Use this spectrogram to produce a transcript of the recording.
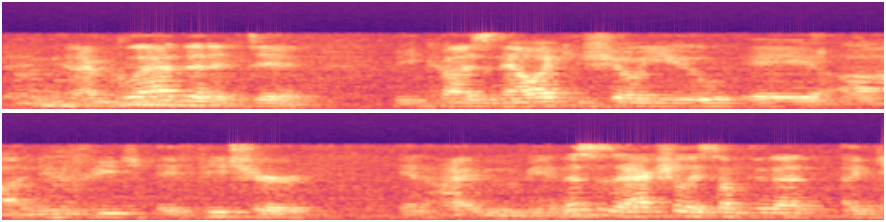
bit, and I'm glad that it did because now I can show you a uh, new feature, a feature in iMovie, and this is actually something that again.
